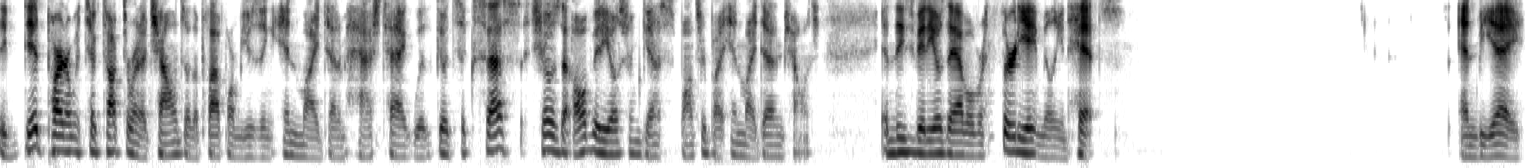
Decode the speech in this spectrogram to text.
they did partner with TikTok to run a challenge on the platform using In My Denim hashtag with good success. It shows that all videos from guests sponsored by In My Denim Challenge. In these videos, they have over 38 million hits. NBA,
